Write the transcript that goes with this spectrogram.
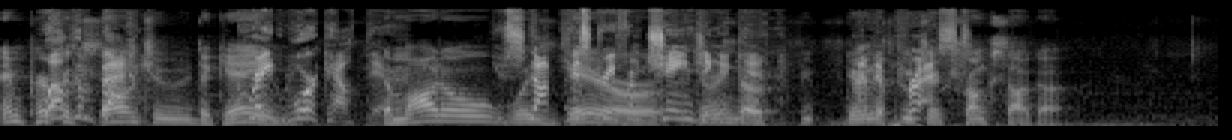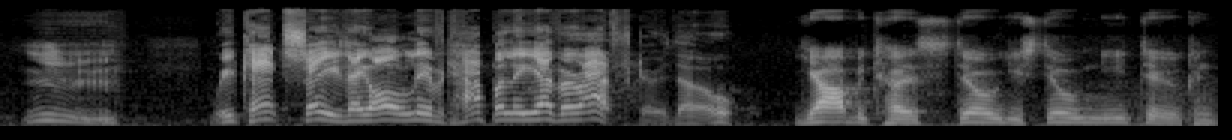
imperfect Welcome sound back. to the game. Great work out there. The model You was stopped there history from changing during again. the during I'm the future impressed. Trunk saga. Hmm. We can't say they all lived happily ever after, though. Yeah, because still you still need to con-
